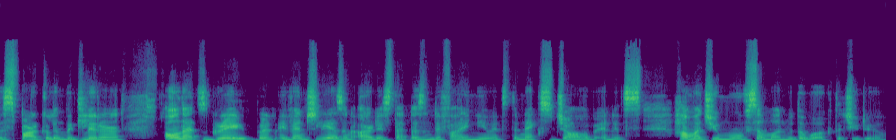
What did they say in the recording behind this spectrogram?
the sparkle and the glitter all that's great but eventually as an artist that doesn't define you. It's the next job and it's how much you move someone with the work that you do.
